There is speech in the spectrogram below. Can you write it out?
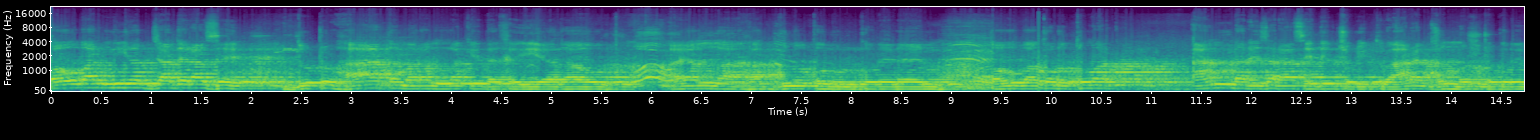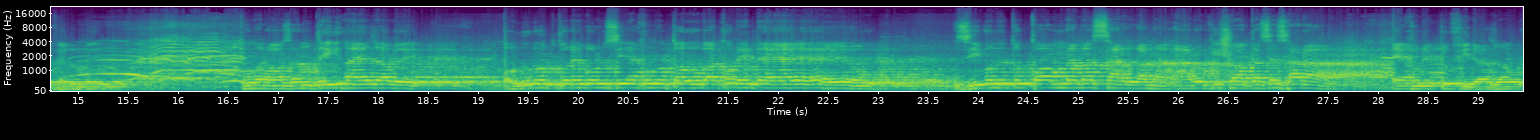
তওবার নিয়ত যাদের আছে, দুটো হাত আমার আল্লাহকে দেখাইয়া দাও। আয় আল্লাহ, হাতগুলো কবুল করে নেন। তওবা করো আন্ডারে যারা আছে, এদের চরিত্র আর একজন নষ্ট করে ফেলবে। তোমার অজান্তেই হয়ে যাবে। অনুরোধ করে বলছি, এখনও তওবা করে নেও। জীবনে তো কম নামাজ ছাড়লা না, আরও কি শখ আছে ছাড়া? এখন একটু ফিরা যাও।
